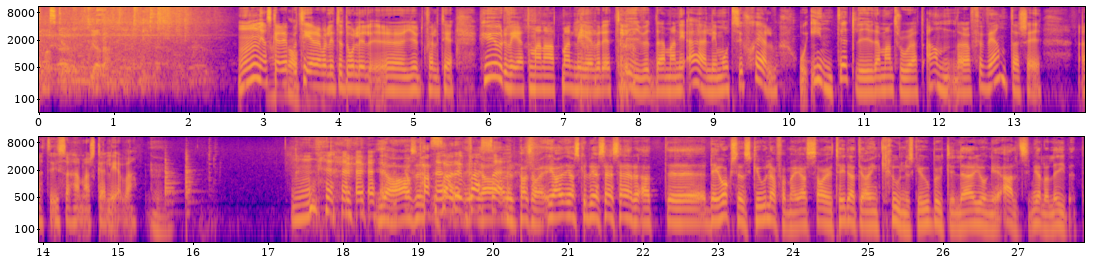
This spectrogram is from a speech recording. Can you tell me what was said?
att man ska göra. Mm, jag ska repetera, det var lite dålig eh, ljudkvalitet. Hur vet man att man lever ett liv där man är ärlig mot sig själv och inte ett liv där man tror att andra förväntar sig att det är så här man ska leva? Ja, alltså, Passar. Det passar. Ja, det passar. Jag, jag skulle vilja säga så här att eh, det är också en skola för mig. Jag sa ju tidigare att jag är en kronisk obotlig lärjunge i allt som gäller livet.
